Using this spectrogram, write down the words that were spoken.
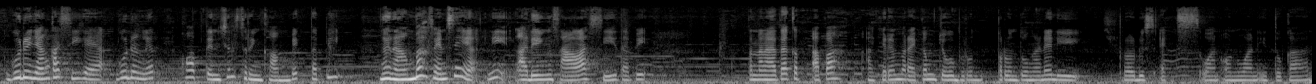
gue udah nyangka sih kayak gue udah ngeliat kok attention sering comeback tapi nggak nambah fansnya ya ini ada yang salah sih tapi ternyata ke, apa akhirnya mereka mencoba peruntungannya di produce X one on one itu kan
